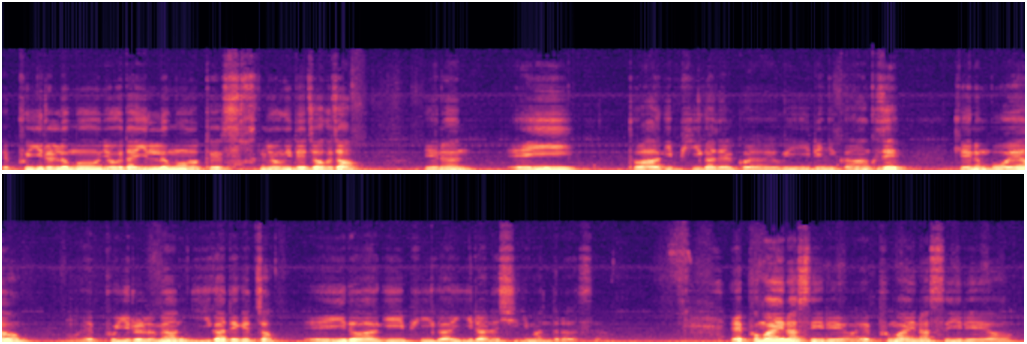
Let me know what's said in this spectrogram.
F2를 넣으면 여기다 1 넣으면 어떻게 싹 0이 되죠? 그죠? 얘는 A 더하기 B가 될 거예요. 여기 1이니까. 그지? 걔는 뭐예요? 어, F2를 넣으면 2가 되겠죠? A 더하기 B가 2라는 식이 만들어졌어요. F-1이에요. F-1이에요.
